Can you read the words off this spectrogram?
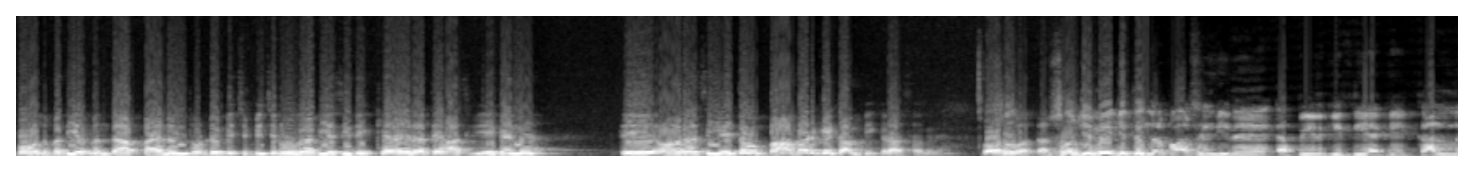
ਬਹੁਤ ਵਧੀਆ ਬੰਦਾ ਆਪਾਂ ਇਹਨਾਂ ਨੂੰ ਤੁਹਾਡੇ ਵਿੱਚ ਵਿਚਰੂਗਾ ਵੀ ਅਸੀਂ ਦੇਖਿਆ ਇਹਦਾ ਇਤਿਹਾਸ ਵੀ ਇਹ ਕਹਿੰਦਾ ਤੇ ਔਰ ਅਸੀਂ ਇਹ ਤੋਂ ਬਾਹ ਫੜ ਕੇ ਕੰਮ ਵੀ ਕਰਾ ਸਕਦੇ ਹਾਂ। ਬਹੁਤ ਬਹੁਤ ਧੰਨਵਾਦ। ਸੋ ਜਿਵੇਂ ਜਤਿੰਦਰਪਾਲ ਸਿੰਘ ਜੀ ਨੇ ਅਪੀਲ ਕੀਤੀ ਹੈ ਕਿ ਕੱਲ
